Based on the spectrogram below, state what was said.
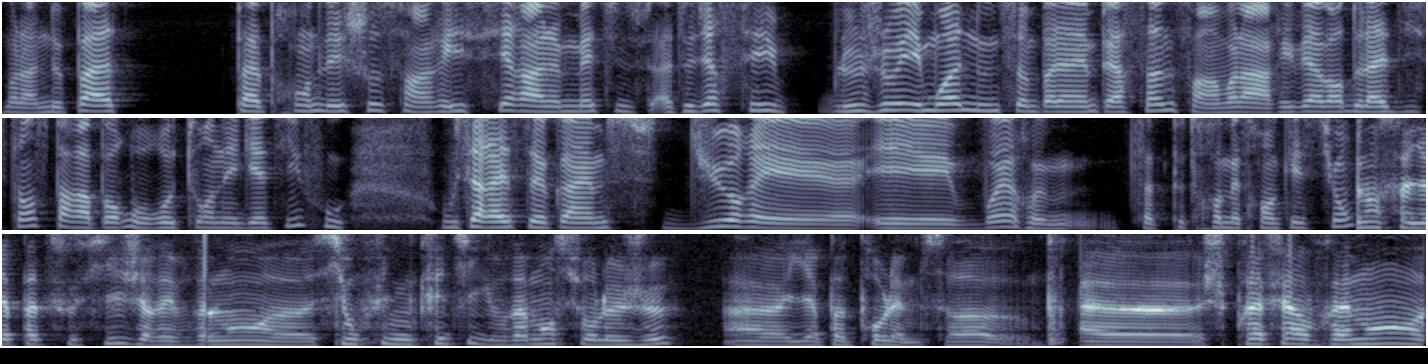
voilà ne pas pas prendre les choses enfin réussir à mettre à te dire c'est le jeu et moi nous ne sommes pas la même personne. Enfin voilà arriver à avoir de la distance par rapport au retour négatif ou ça reste quand même dur et, et ouais ça peut te remettre en question. Non ça y a pas de souci. J'arrive vraiment euh, si on fait une critique vraiment sur le jeu il euh, n'y a pas de problème. Ça, euh, euh, je préfère vraiment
